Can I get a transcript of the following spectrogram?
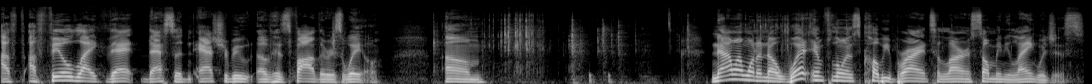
I, I feel like that that's an attribute of his father as well. Um, now I want to know what influenced Kobe Bryant to learn so many languages.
